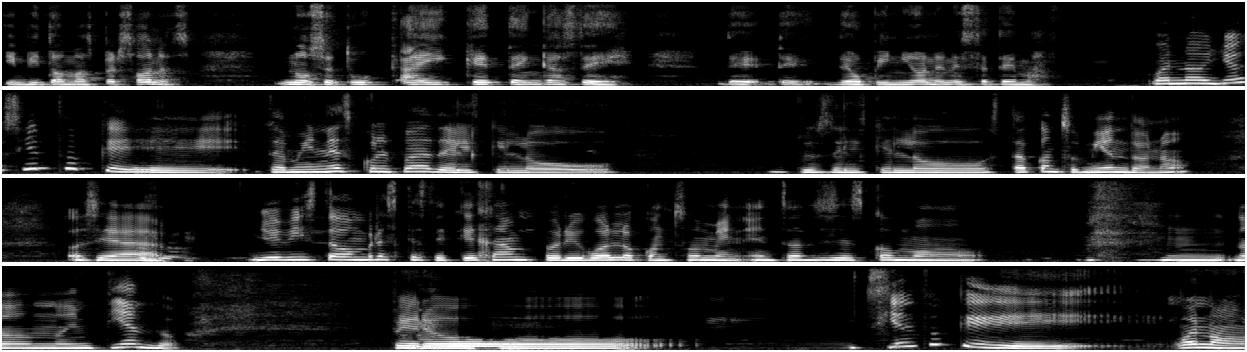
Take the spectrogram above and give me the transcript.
invito a más personas. No sé tú ahí qué tengas de, opinión en este tema. Bueno, yo siento que también es culpa del que lo, pues del que lo está consumiendo, ¿no? O sea, yo he visto hombres que se quejan, pero igual lo consumen, entonces es como, no, no entiendo. Pero siento que bueno,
